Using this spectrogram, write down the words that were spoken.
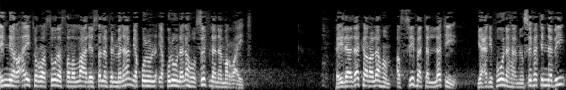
إني رأيت الرسول صلى الله عليه وسلم في المنام يقولون, يقولون له صف لنا من رأيت. فإذا ذكر لهم الصفة التي يعرفونها من صفة النبي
